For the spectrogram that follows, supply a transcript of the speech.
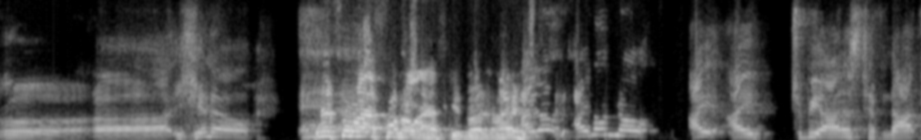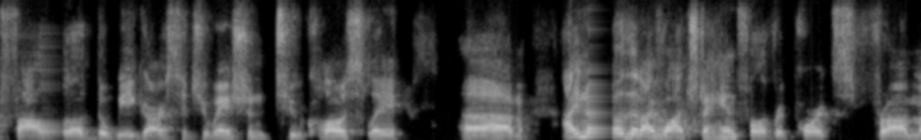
Uh, you know. That's the last one I'll ask you, but I, I don't. I don't know. I, I, to be honest, have not followed the Uyghur situation too closely. Um, I know that I've watched a handful of reports from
